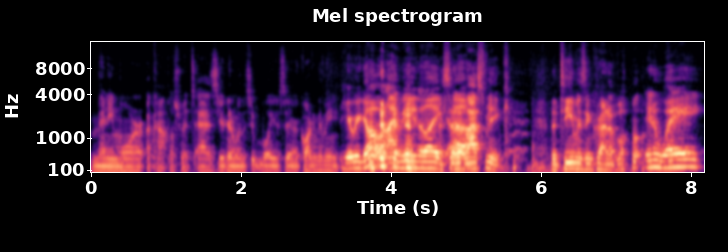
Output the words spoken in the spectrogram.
many more accomplishments as you're going to win the Super Bowl this year, according to me. Here we go. I mean, like. I said it uh, last week. The team is incredible. in a way,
